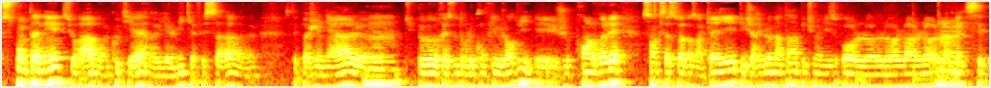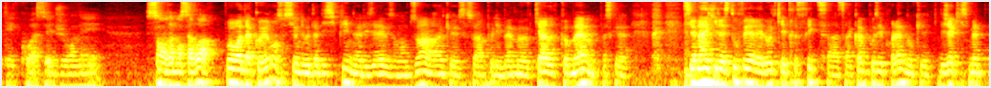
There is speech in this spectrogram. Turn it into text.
spontanés sur Ah, bon, écoute, hier, euh, il y a lui qui a fait ça, euh, c'était pas génial, euh, Mhm. tu peux résoudre le conflit aujourd'hui. Et je prends le relais sans que ça soit dans un cahier, puis que j'arrive le matin, puis que je me dise Oh là là là là là, Ouais. mais c'était quoi cette journée? Sans vraiment savoir. Pour avoir de la cohérence aussi au niveau de la discipline, les élèves ils en ont besoin, hein, que ce soit un peu les mêmes cadres quand même, parce que s'il y en a un qui laisse tout faire et l'autre qui est très strict, ça, ça va quand même poser problème. Donc euh, déjà qu'ils se mettent,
